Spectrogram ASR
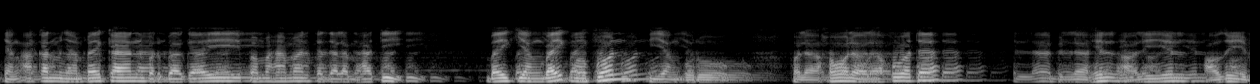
yang akan menyampaikan berbagai pemahaman ke dalam hati, baik yang baik maupun yang buruk. Wala hawla wala quwata illa billahil aliyyil azim.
